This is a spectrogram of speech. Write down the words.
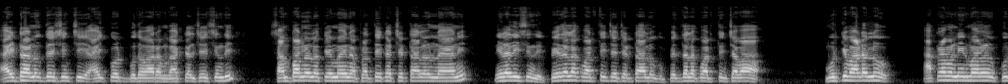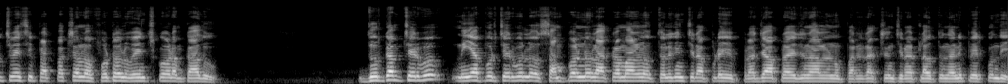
హైడ్రాను ఉద్దేశించి హైకోర్టు బుధవారం వ్యాఖ్యలు చేసింది. సంపన్నులకు ఏమైనా ప్రత్యేక చట్టాలు ఉన్నాయని నిలదీసింది. పేదలకు వర్తించే చట్టాలు పెద్దలకు వర్తించవా? మురికివాడలు అక్రమ నిర్మాణాలను కూల్చివేసి ప్రతిపక్షంలో ఫోటోలు వేయించుకోవడం కాదు. దుర్గం చెరువు మియాపూర్ చెరువుల్లో సంపన్నుల అక్రమాలను తొలగించినప్పుడే ప్రజా ప్రయోజనాలను పరిరక్షించినట్లవుతుందని పేర్కొంది.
